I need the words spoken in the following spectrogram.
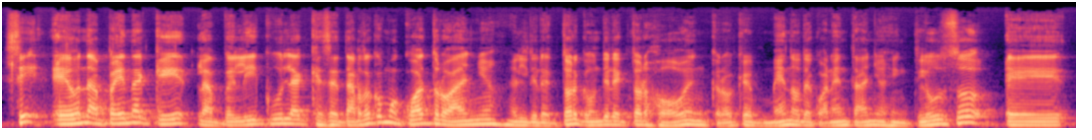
Sí, es una pena que la película, que se tardó como cuatro años, el director, que es un director joven, creo que menos de 40 años incluso, eh,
